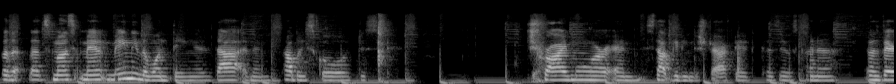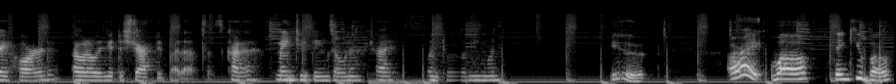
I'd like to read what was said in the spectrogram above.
But that's most ma- mainly the one thing is that, and then probably school. Just try more and stop getting distracted because it was kind of it was very hard. I would always get distracted by that. So it's kind of main two things I want to try 2021. Cute. All right. Well, thank you both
